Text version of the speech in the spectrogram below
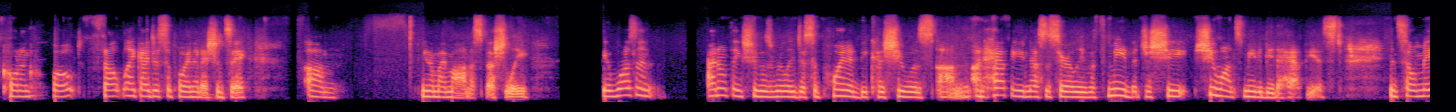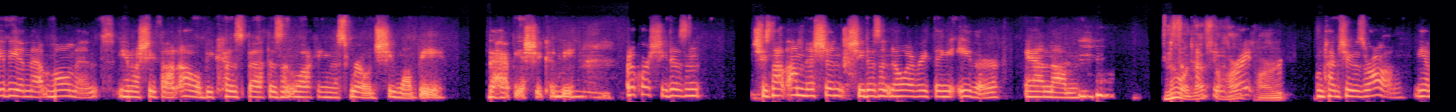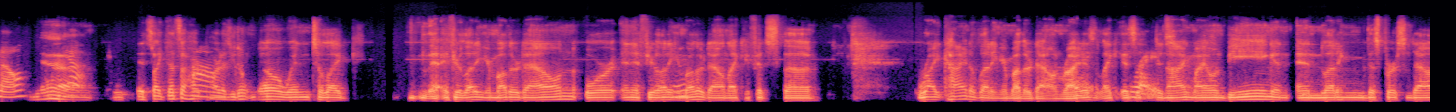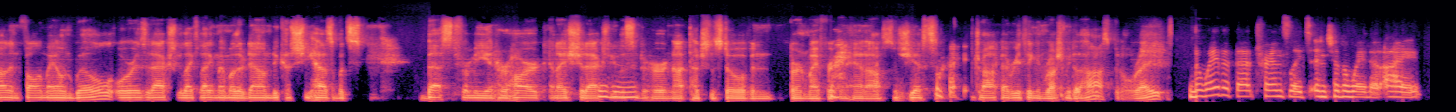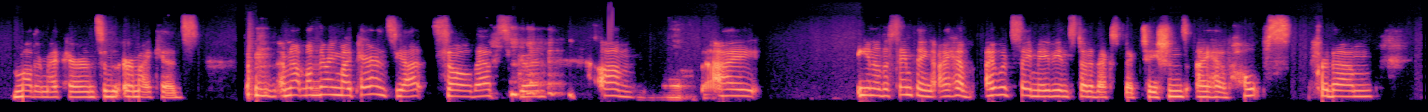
quote unquote felt like i disappointed i should say. Um, you know, my mom especially, it wasn't, I don't think she was really disappointed because she was um, unhappy necessarily with me, but just she, she wants me to be the happiest. And so maybe in that moment, you know, she thought, oh, because Beth isn't walking this road, she won't be the happiest she could be. Mm-hmm. But of course, she doesn't, she's not omniscient. She doesn't know everything either. And, um, no, and that's the hard right. part. Sometimes she was wrong, you know? Yeah. yeah. It's like, that's the hard um, part is you don't know when to like if you're letting your mother down or and if you're letting mm-hmm. your mother down like if it's the right kind of letting your mother down right, right. is it like is right. it denying my own being and and letting this person down and following my own will or is it actually like letting my mother down because she has what's best for me in her heart and i should actually mm-hmm. listen to her not touch the stove and burn my freaking right. hand off so she has to drop everything and rush me to the hospital right the way that that translates into the way that i mother my parents and or my kids I'm not mothering my parents yet, so that's good. um, I, you know, the same thing. I have, I would say maybe instead of expectations, I have hopes for them,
